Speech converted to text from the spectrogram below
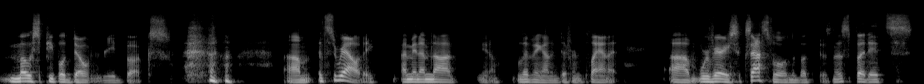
most people don't read books. um, it's the reality. I mean, I'm not, you know, living on a different planet. Um, we're very successful in the book business, but it's,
